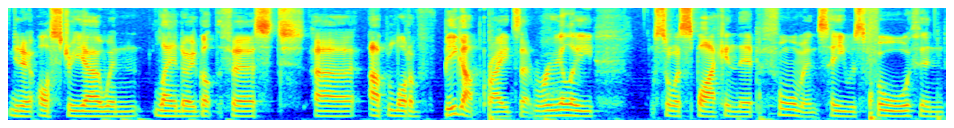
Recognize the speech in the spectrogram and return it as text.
you know Austria when Lando got the first uh, up a lot of big upgrades that really saw a spike in their performance. He was fourth, and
